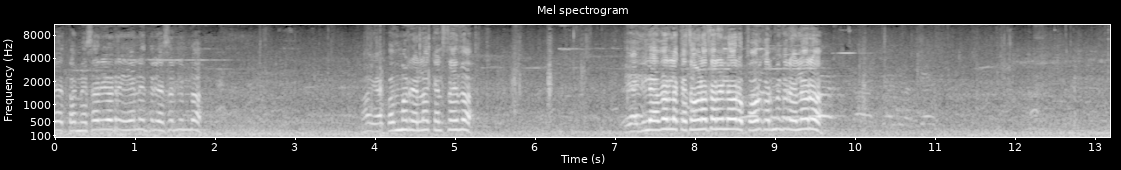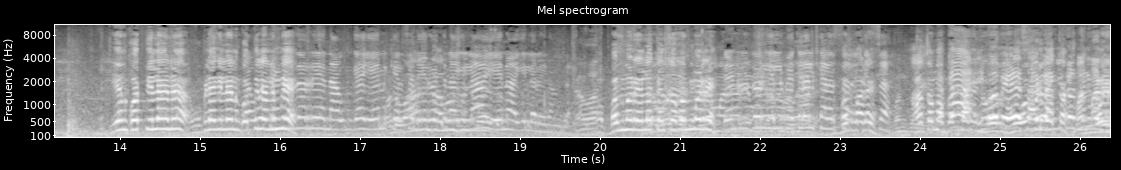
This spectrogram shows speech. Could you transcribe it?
ಏ ತಮ್ಮ ಹೆಸರು ಹೇಳ್ರಿ ಏನೈತ್ರಿ ಹೆಸರು ನಿಮ್ದು? ಹಾ, ಬಂದ್ ಮಾಡ್ರಿ ಎಲ್ಲ ಕೆಲಸ ಇದು. ಏ, ಇಲ್ಲಿ ಅದಾರಲ್ಲ ಕಸ ಹೊಡತಾರ ಇಲ್ಲ ಅವರು ಪೌರ ಕಾರ್ಮಿಕರು ಎಲ್ಲಾರು. ಏನ್ ಗೊತ್ತಿಲ್ಲ ಏನ? ಹುಬ್ಳ್ಯಾಗಿಲ್ಲ ಗೊತ್ತಿಲ್ಲ ನಿಮ್ಗೆ? ಏನು ಕೆಲಸ ನಿರ್ವಹಣೆ ಏನು ಆಗಿಲ್ಲ ರೀ ನಮ್ದು. ಬಂದ್ ಮಾಡ್ರಿ ಎಲ್ಲ ಕೆಲಸ ಬಂದ್ ಮಾಡ್ರಿ. ಎಲ್ಲಿ ಕೆಲಸ ಕೆಲಸ. ಆತಮ್ಮ ಬಂದ್ ಮಾಡ್ರಿ ನೀವು ಬಂದ್ ಮಾಡ್ರಿ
